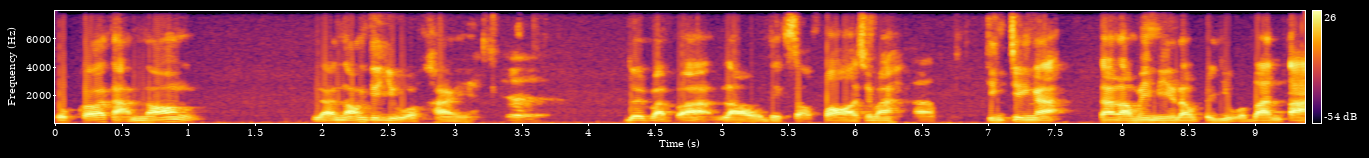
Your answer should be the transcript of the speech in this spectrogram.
ปุ๊บเขาก็ถามน้อง แล้วน้องจะอยู่กับใครอ่าด้วยแบบว่าเราเด็กสอปอใช่ไหมครับ จริง ๆ อะ ถ้าเราไม่มีเราไปอยู่กับบ้านใต้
